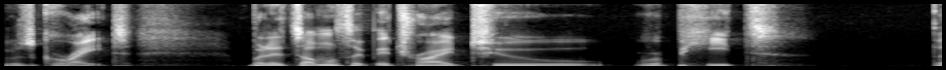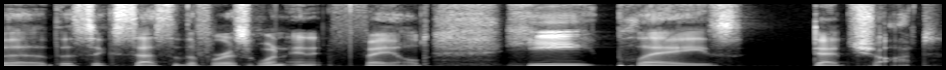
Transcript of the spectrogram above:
It was great. But it's almost like they tried to repeat the the success of the first one and it failed. He plays Deadshot,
